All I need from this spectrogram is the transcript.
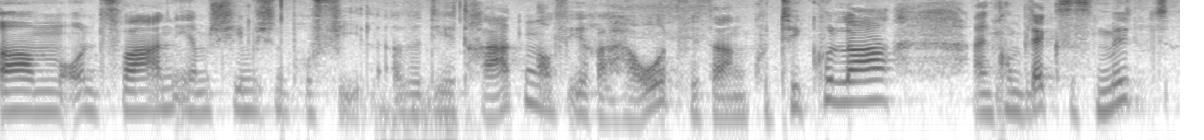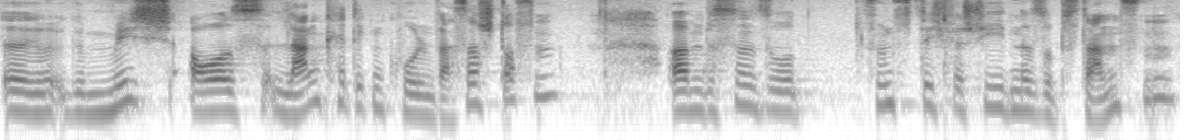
ähm, und zwar an ihrem chemischen Profil. Also die tragen auf ihrer Haut, wir sagen Cuticula, ein komplexes Mit, äh, Gemisch aus langkettigen Kohlenwasserstoffen. Ähm, das sind so 50 verschiedene Substanzen.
